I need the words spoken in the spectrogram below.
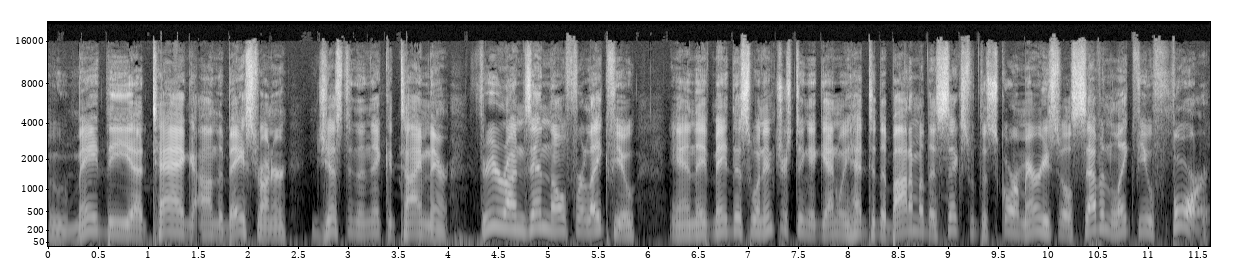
who made the uh, tag on the base runner just in the nick of time there. Three runs in, though, for Lakeview. And they've made this one interesting again. We head to the bottom of the sixth with the score Marysville 7, Lakeview 4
